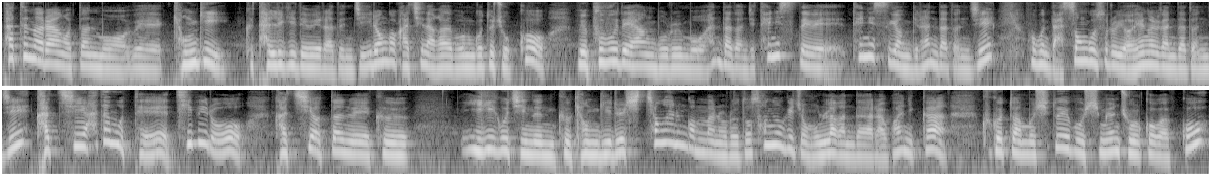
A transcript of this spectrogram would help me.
파트너랑 어떤 뭐 왜 경기 그 달리기 대회라든지 이런 거 같이 나가보는 것도 좋고 왜 부부 대항보를 뭐 한다든지 테니스 대회 테니스 경기를 한다든지 혹은 낯선 곳으로 여행을 간다든지 같이 하다못해 TV로 같이 어떤 왜그 이기고 지는 그 경기를 시청하는 것만으로도 성욕이 좀 올라간다라고 하니까 그것도 한번 시도해 보시면 좋을 것 같고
